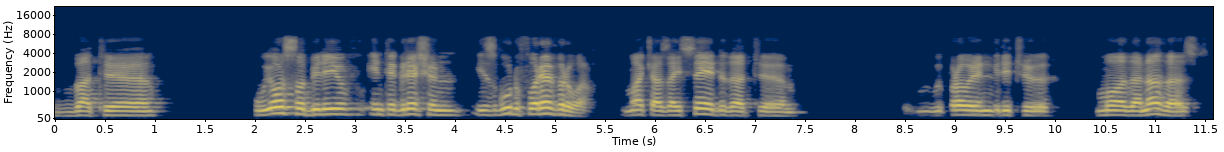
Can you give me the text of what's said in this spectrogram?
But uh, we also believe integration is good for everyone. Much as I said that um, we probably need it uh, more than others,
